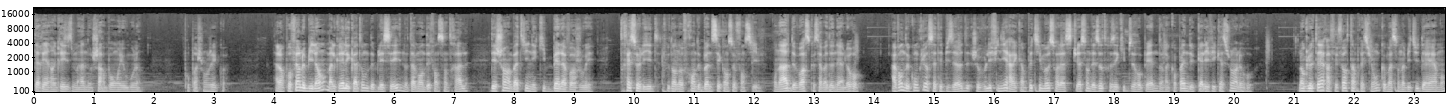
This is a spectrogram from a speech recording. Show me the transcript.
derrière un Griezmann au charbon et au moulin. Pour pas changer, quoi. Alors pour faire le bilan, malgré l'hécatombe de blessés, notamment en défense centrale, Deschamps a bâti une équipe belle à voir jouer, très solide, tout en offrant de bonnes séquences offensives. On a hâte de voir ce que ça va donner à l'Euro. Avant de conclure cet épisode, je voulais finir avec un petit mot sur la situation des autres équipes européennes dans la campagne de qualification à l'Euro. L'Angleterre a fait forte impression, comme à son habitude derrière moi,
